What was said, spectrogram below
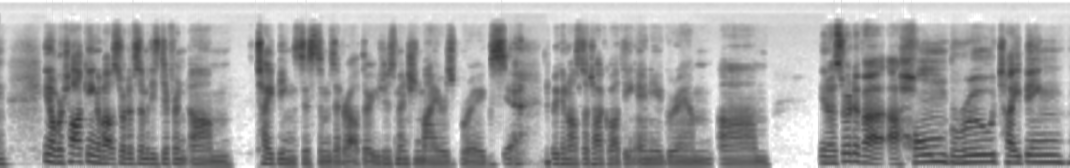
you know we're talking about sort of some of these different um typing systems that are out there you just mentioned myers-briggs Yeah. we can also talk about the enneagram um you know sort of a, a homebrew typing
